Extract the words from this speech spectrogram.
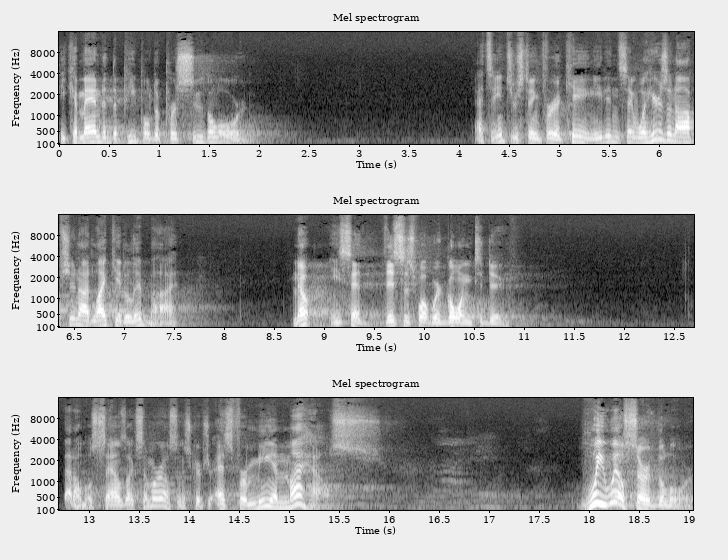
he commanded the people to pursue the Lord. That's interesting for a king. He didn't say, Well, here's an option I'd like you to live by. Nope. He said, This is what we're going to do. That almost sounds like somewhere else in Scripture. As for me and my house, we will serve the Lord.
